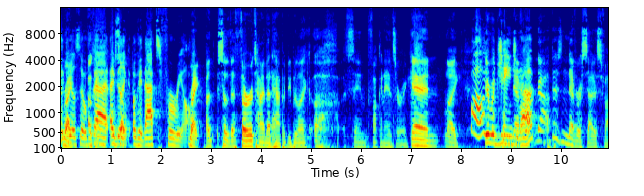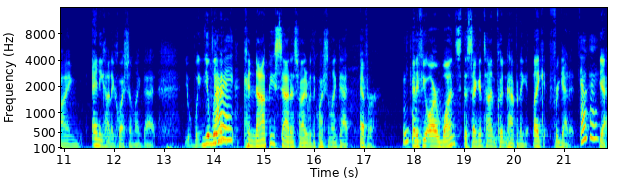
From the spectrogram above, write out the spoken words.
I Right, feel so okay. fat." I'd be So- like, "Okay, that's for real." right. uh, So the third time that happened, you'd be like, "Ugh, same fucking answer again." Like, Well, you could change it up. No, there's never satisfying any kind of question like that. You, you women right. cannot be satisfied with a question like that ever. Okay. And if you are once, the second time couldn't happen again. Like, forget it. Okay. Yeah,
